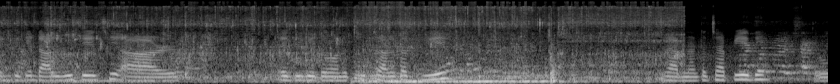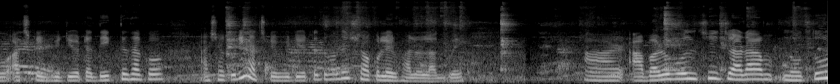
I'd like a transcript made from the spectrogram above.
একদিকে ডাল বসিয়েছি আর এদিকে তোমার হচ্ছে চালটা ধুয়ে রান্নাটা চাপিয়ে দিই। তো আজকের ভিডিওটা দেখতে থাকো। আশা করি আজকের ভিডিওটা তোমাদের সকলের ভালো লাগবে। আর আবারও বলছি, যারা নতুন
